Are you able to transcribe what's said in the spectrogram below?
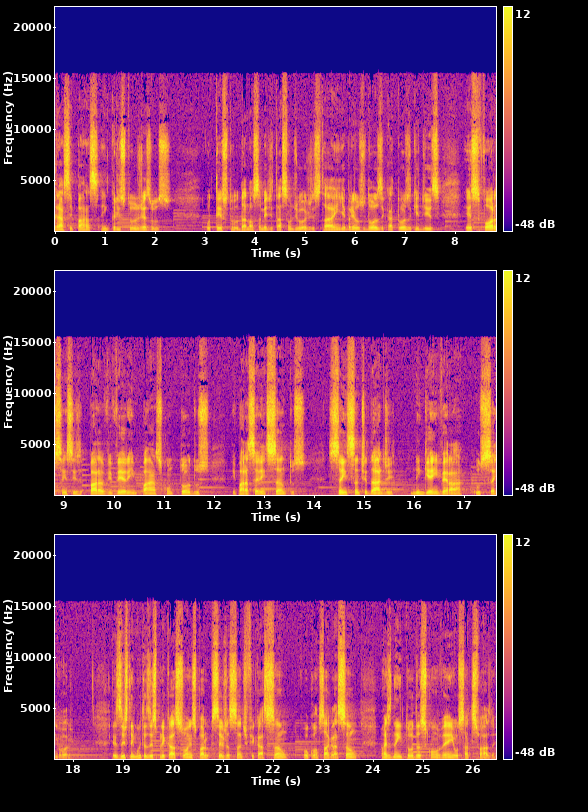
Graça e paz em Cristo Jesus. O texto da nossa meditação de hoje está em Hebreus 12, 14, que diz: Esforcem-se para viver em paz com todos e para serem santos. Sem santidade, ninguém verá o Senhor. Existem muitas explicações para o que seja santificação ou consagração, mas nem todas convêm ou satisfazem.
